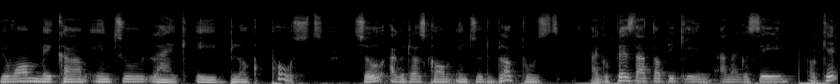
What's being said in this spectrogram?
we want make them into like a blog post. So i could just come into the blog post. I go paste that topic in and i go say okay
